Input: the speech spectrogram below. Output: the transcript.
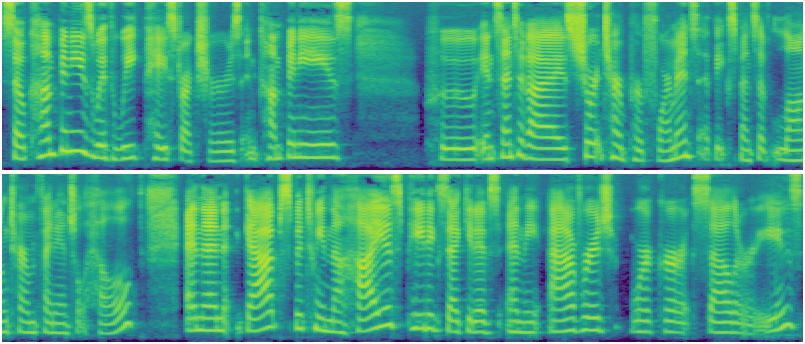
So, companies with weak pay structures and companies who incentivize short term performance at the expense of long term financial health. And then gaps between the highest paid executives and the average worker salaries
